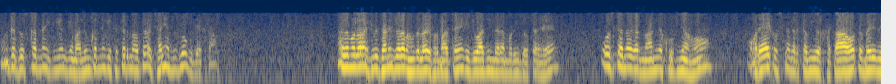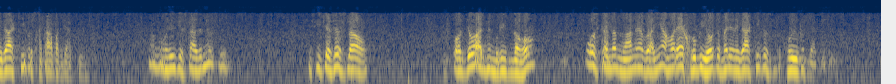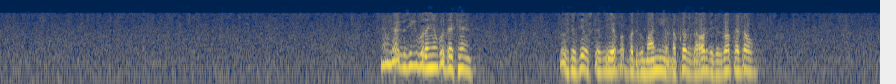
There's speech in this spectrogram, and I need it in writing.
ان کا دوست کرنے کی ان کے معلوم کرنے کی فکر میں ہوتا ہے، اچھائیاں دوسروں کی دیکھ رہا ہوتا ہے۔ حضرت مولانا شبیر ثانی صاحب رحمۃ اللہ فرماتے ہیں کہ جو آدمی میرا مرید ہوتا ہے، اس کے اندر اگر نانویاں خوبیاں ہوں اور ایک اس کے اندر کمی اور خطا ہو تو میری نگاہ ٹھیک اس خطا پر جاتی ہے۔ مرید کی اصلاح نہیں ہوتی۔ اس کی کیسے اصلاح ہو؟ اور جو آدمی مرید نہ ہو، اس کے اندر نانے میں برائیاں ہو رہے خوبی ہو تو میری نگاہ ٹھیک اس خوبی پر جاتی تھی کسی کی برائیوں کو دیکھیں؟ تو اس سے اس کے بدگمانی اور نفرت دور کا جذبہ پیدا ہو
